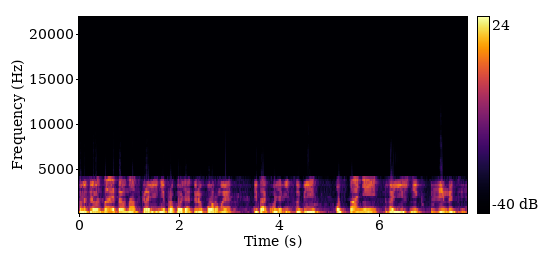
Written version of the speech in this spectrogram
Друзі, ви знаєте, у нас в країні проходять реформи. І так, уявіть собі, останній гаїшник в Вінниці.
